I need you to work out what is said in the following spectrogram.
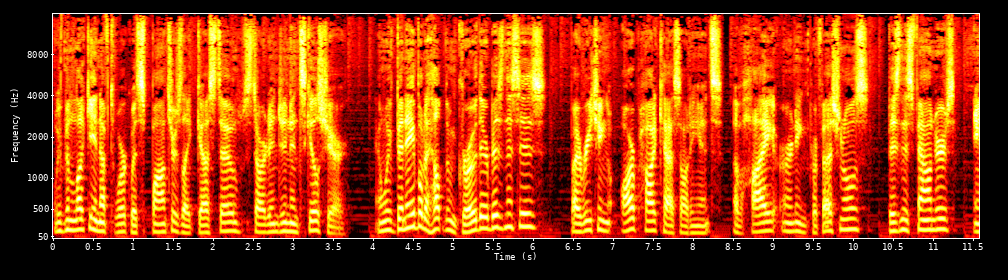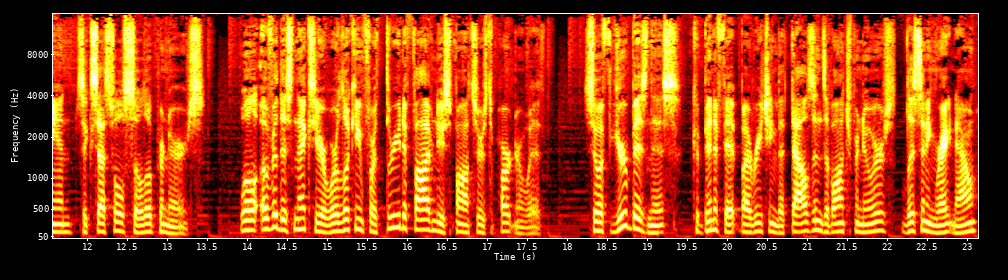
we've been lucky enough to work with sponsors like Gusto, StartEngine, and Skillshare, and we've been able to help them grow their businesses by reaching our podcast audience of high earning professionals, business founders, and successful solopreneurs. Well, over this next year, we're looking for three to five new sponsors to partner with. So if your business could benefit by reaching the thousands of entrepreneurs listening right now,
